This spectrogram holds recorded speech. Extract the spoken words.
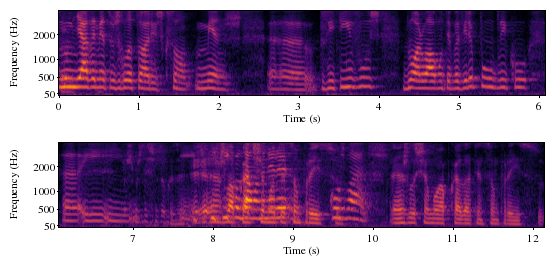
nomeadamente os relatórios que são menos uh, positivos, demoram algum tempo a vir a público uh, e, mas, mas deixa-me coisa. E, ficam de alguma maneira atenção para isso. congelados. A Ângela chamou há bocado a atenção para isso,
